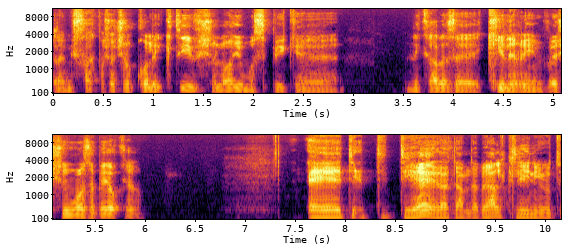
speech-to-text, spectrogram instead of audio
אלא משחק פשוט של קולקטיב שלא היו מספיק אה, נקרא לזה קילרים, ושילמו על זה ביוקר. אה, תראה, אתה מדבר על קליניות,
